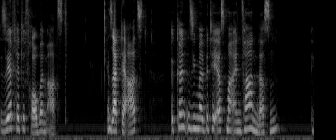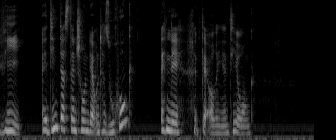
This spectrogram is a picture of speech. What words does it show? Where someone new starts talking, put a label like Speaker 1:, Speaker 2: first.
Speaker 1: sehr fette Frau beim Arzt. Sagt der Arzt, könnten Sie mal bitte erstmal einen fahren lassen? Wie? Äh, dient das denn schon der Untersuchung? Äh, nee, der Orientierung.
